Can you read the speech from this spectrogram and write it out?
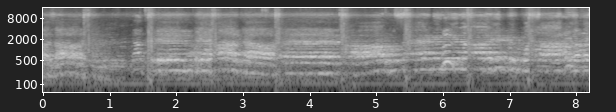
فزاش يكفين بحاجة عروسين من القريب وصاحب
